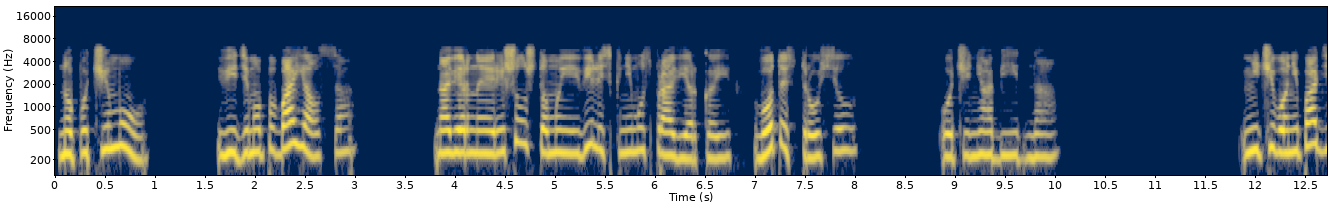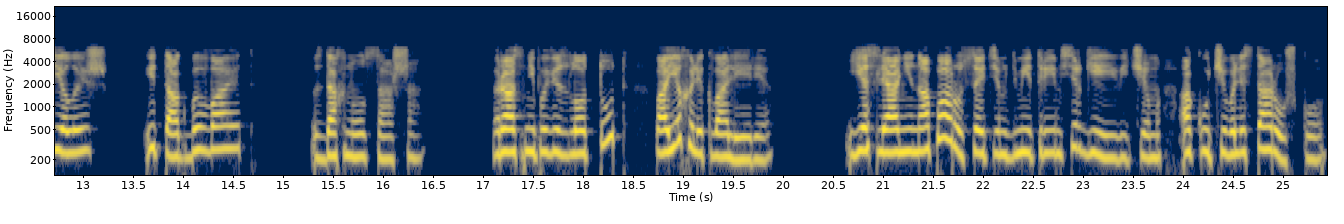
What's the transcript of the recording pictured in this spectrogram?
Но почему? Видимо, побоялся. Наверное, решил, что мы явились к нему с проверкой, вот и струсил. Очень обидно. Ничего не поделаешь, и так бывает, вздохнул Саша. Раз не повезло тут, поехали к Валере. Если они на пару с этим Дмитрием Сергеевичем окучивали старушку,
